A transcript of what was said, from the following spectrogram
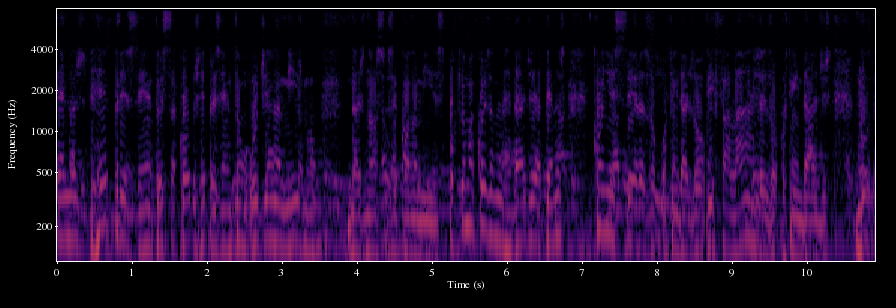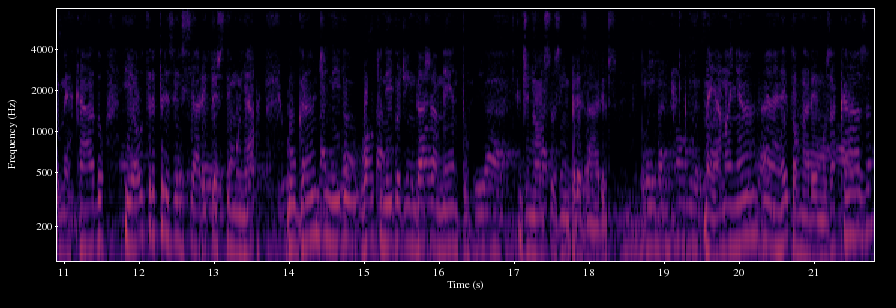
Elas representam, esses acordos representam o dinamismo das nossas economias. Porque uma coisa, na verdade, é apenas conhecer as oportunidades, ouvir falar das oportunidades no outro mercado, e outra é presenciar e testemunhar o grande nível, o alto nível de engajamento de nossos empresários. Bem, amanhã é, retornaremos a casa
